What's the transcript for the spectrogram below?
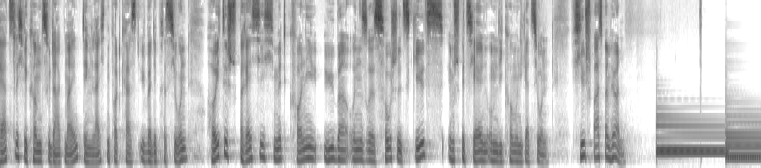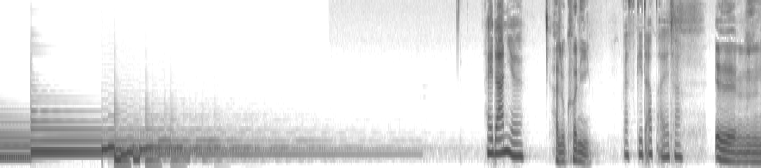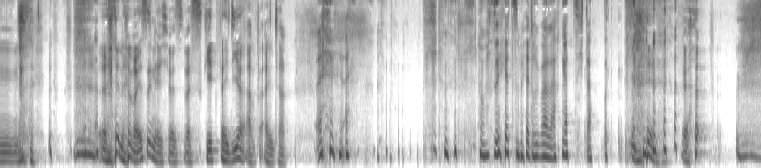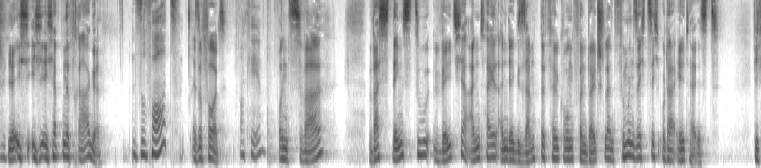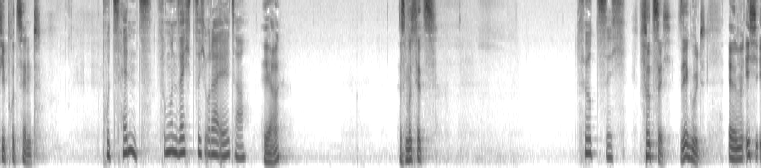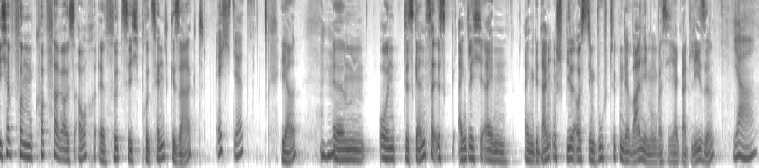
Herzlich willkommen zu Dark Mind, dem leichten Podcast über Depressionen. Heute spreche ich mit Conny über unsere Social Skills, im Speziellen um die Kommunikation. Viel Spaß beim Hören. Hi Daniel. Hallo Conny. Was geht ab, Alter? Ähm, äh, na, weiß ich nicht. Was, was geht bei dir ab, Alter? da muss ich jetzt mehr drüber lachen, als ich dachte. ja, ja ich, ich, ich habe eine Frage. Sofort? Sofort. Okay. Und zwar, was denkst du, welcher Anteil an der Gesamtbevölkerung von Deutschland 65 oder älter ist? Wie viel Prozent? Prozent? 65 oder älter? Ja. Es muss jetzt 40. 40, sehr gut. Ähm, ich ich habe vom Kopf heraus auch äh, 40 Prozent gesagt. Echt jetzt? Ja. Mhm. Ähm, und das Ganze ist eigentlich ein, ein Gedankenspiel aus dem Buch Tücken der Wahrnehmung, was ich ja gerade lese. Ja.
